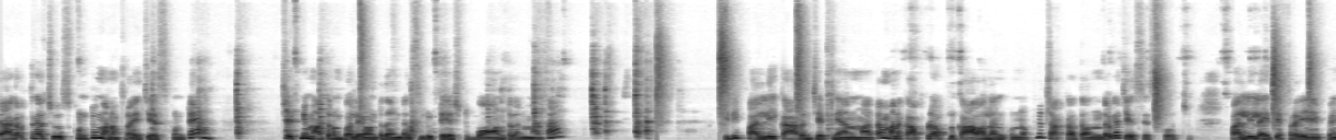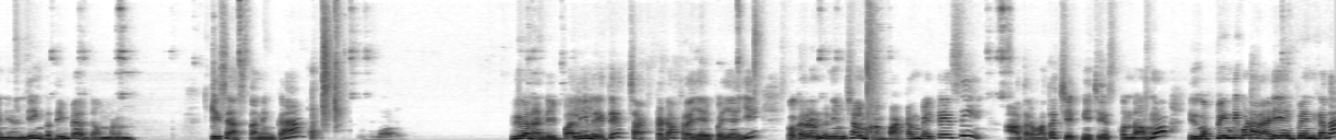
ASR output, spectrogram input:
జాగ్రత్తగా చూసుకుంటూ మనం ఫ్రై చేసుకుంటే చట్నీ మాత్రం భలే ఉంటుందండి అసలు. టేస్ట్ బాగుంటుంది అనమాట ఇది పల్లీ కారం చట్నీ అన్నమాట. మనకు అప్పుడప్పుడు కావాలనుకున్నప్పుడు చక్కగా తొందరగా చేసేసుకోవచ్చు. పల్లీలు అయితే ఫ్రై అయిపోయినాయండి. ఇంకా దింపేద్దాం మనం. తీసేస్తాను ఇంకా. ఇదిగోనండి పల్లీలు అయితే చక్కగా ఫ్రై అయిపోయాయి. ఒక రెండు నిమిషాలు మనం పక్కన పెట్టేసి ఆ తర్వాత చట్నీ చేసుకుందాము. ఇదిగో పిండి కూడా రెడీ అయిపోయింది కదా?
